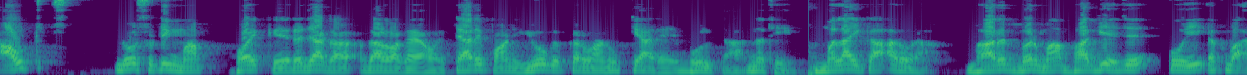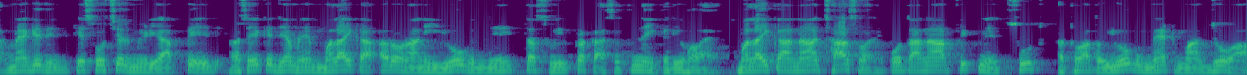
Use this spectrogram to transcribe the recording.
આઉટડોર શૂટિંગમાં હોય કે રજા ગાળવા ગયા હોય, ત્યારે પણ યોગ કરવાનું ક્યારેય ભૂલતા નથી. મલાઈકા અરોરા, ભારતભરમાં ભાગ્યે જ કોઈ અખબાર, મેગેઝિન કે સોશિયલ મીડિયા પેજ હશે કે જેમણે મલાઇકા અરોરાની યોગની તસવીર પ્રકાશિત નહીં કરી હોય. મલાઇકાના છાસવારે પોતાના ફિટનેસ સૂટ અથવા તો યોગ મેટમાં જોવા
